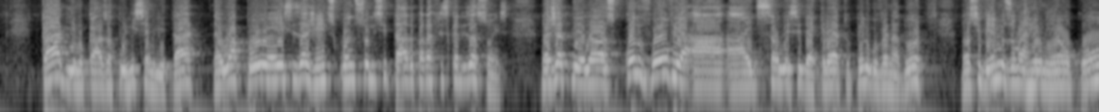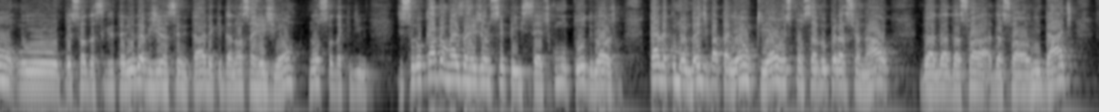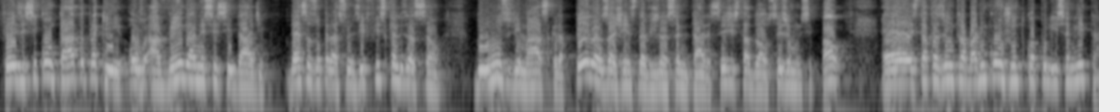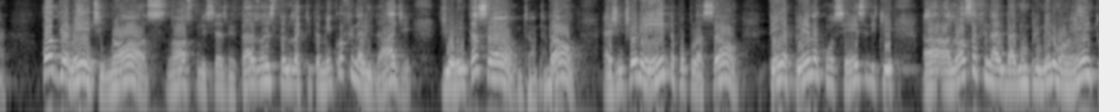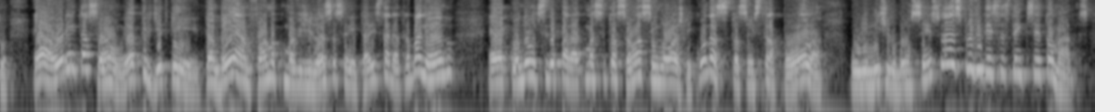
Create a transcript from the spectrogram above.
Cabe, no caso, à Polícia Militar né, o apoio a esses agentes quando solicitado para fiscalizações. Nós já, nós, quando houve a, a edição desse decreto pelo governador, nós tivemos uma reunião com o pessoal da Secretaria da Vigilância Sanitária aqui da nossa região, não só daqui de, de Sorocaba, mas da região do CPI 7 como um todo, e lógico, cada comandante de batalhão, que é o responsável operacional da, da, da sua, da sua unidade, fez esse contato para que, havendo a necessidade dessas operações de fiscalização do uso de máscara pelos agentes da vigilância sanitária, seja estadual, seja municipal, é, está fazendo um trabalho em conjunto com a Polícia Militar. Obviamente, nós, nós policiais militares, nós estamos aqui também com a finalidade de orientação. Exatamente. Então, a gente orienta a população, tenha plena consciência de que a, a, nossa finalidade, num primeiro momento, é a orientação. Eu acredito que também a forma como a vigilância sanitária estará trabalhando é, quando se deparar com uma situação assim, lógica. E quando a situação extrapola o limite do bom senso, as providências têm que ser tomadas.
